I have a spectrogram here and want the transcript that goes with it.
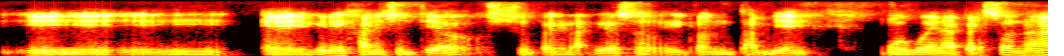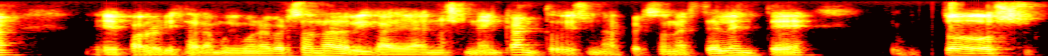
Y, y eh, Grihan es un tío súper gracioso y con también muy buena persona. Eh, a muy buena persona. David Galeano es un encanto, es una persona excelente. Todos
